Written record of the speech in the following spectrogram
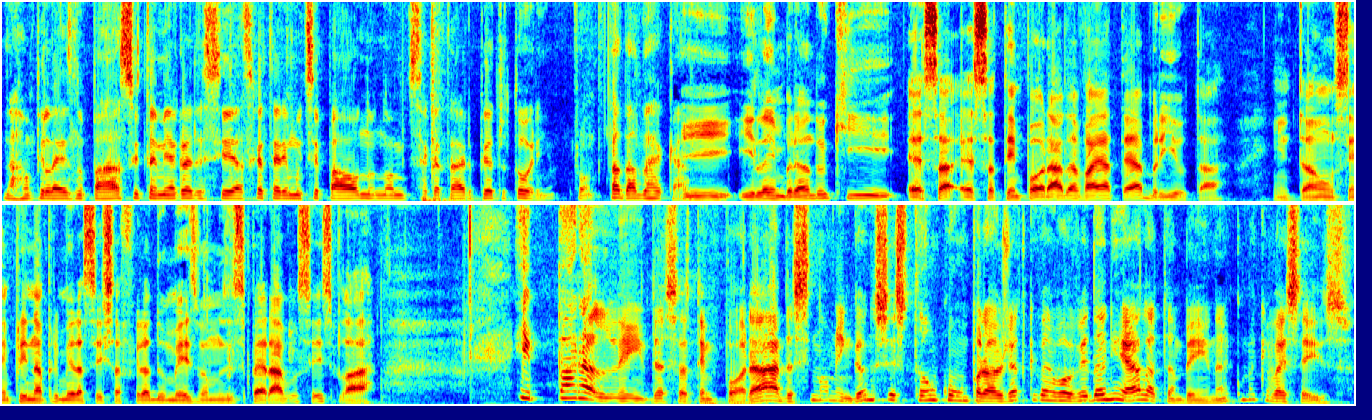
da Rompilés no Passo, e também agradecer à Secretaria Municipal, no nome do secretário Pedro Tourinho. Pronto, tá dado o recado. E, e lembrando que essa, essa temporada vai até abril, tá? Então, sempre na primeira sexta-feira do mês, vamos esperar vocês lá. E para além dessa temporada, se não me engano, vocês estão com um projeto que vai envolver Daniela também, né? Como é que vai ser isso?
